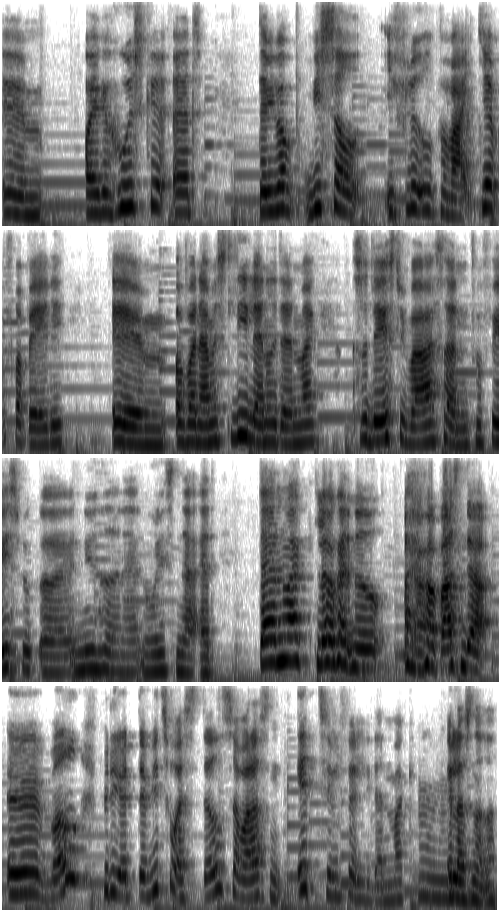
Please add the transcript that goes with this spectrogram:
øhm, og jeg kan huske, at da vi, var, vi sad i flyet på vej hjem fra Bali, øhm, og var nærmest lige landet i Danmark, så læste vi bare sådan på Facebook og nyhederne og alt muligt sådan der, at Danmark lukker ned. Og jeg var bare sådan der, øh, hvad? Fordi at da vi tog afsted, så var der sådan et tilfælde i Danmark, mm. eller sådan noget.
